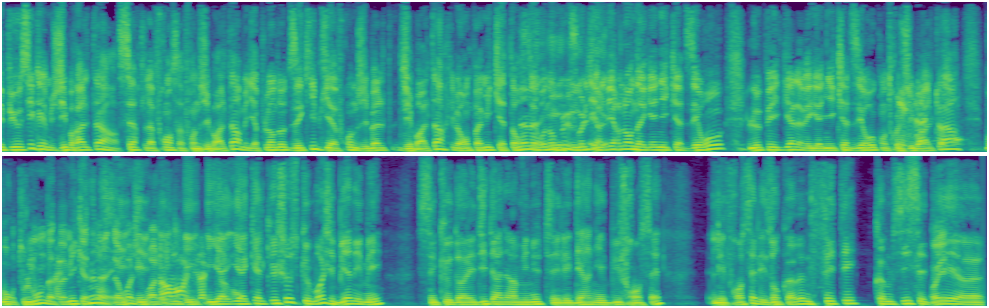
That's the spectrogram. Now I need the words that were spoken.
et puis aussi quand même Gibraltar. Certes, la France affronte Gibraltar, mais il y a plein d'autres équipes qui affrontent Gibral- Gibraltar qui leur ont pas mis 14-0 Non, non, non, plus. Il faut et- le dire. et- L'Irlande a gagné 4-0. Le Pays de Galles avait gagné 4-0 contre Gibraltar. Bon, tout le monde n'a pas mis Non, non, 14-0 à Gibraltar. Il y, y a quelque chose que moi j'ai bien aimé, c'est que dans les dix dernières minutes et les derniers buts français, les Français les ont quand même fêtés comme si c'était Oui. euh,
